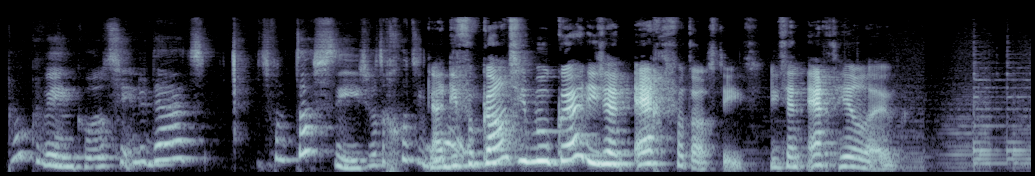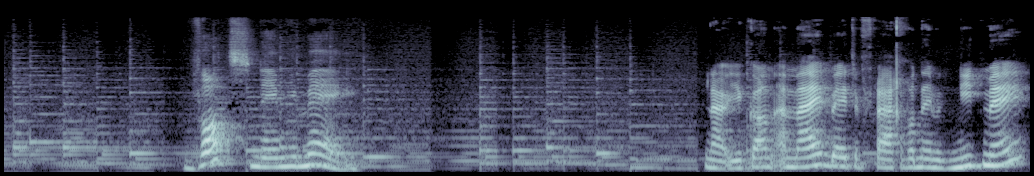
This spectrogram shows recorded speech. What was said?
boekwinkel. Dat ze inderdaad, dat is fantastisch. Wat een goed idee. Ja, die vakantieboeken, die zijn echt fantastisch. Die zijn echt heel leuk. Wat neem je mee? Nou, je kan aan mij beter vragen, wat neem ik niet mee?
